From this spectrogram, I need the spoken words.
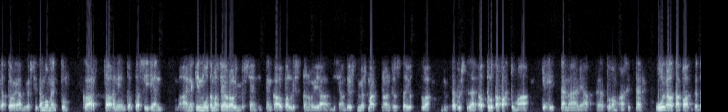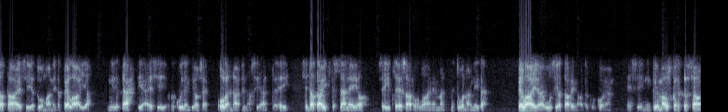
datoja myös sitä momentum-karttaa, niin tota siihen ainakin muutama seura oli myös sen sitten kaupallistanut ja se on tietysti myös markkinoinnillista juttua, mitä pystytään ottelutapahtumaa kehittämään ja, ja tuomaan sitten uudella tapaa sitä dataa esiin ja tuomaan niitä pelaajia, niitä tähtiä esiin, joka kuitenkin on se olennaisin asia, että ei, se data itsessään ei ole se itseisarvo, vaan enemmän me tuodaan niitä pelaajia ja uusia tarinoita koko ajan esiin. Niin kyllä mä uskon, että tässä on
